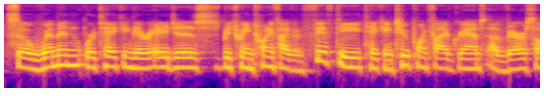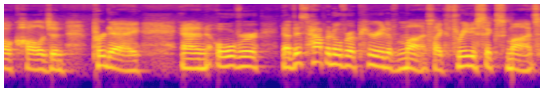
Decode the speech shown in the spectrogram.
So women were taking their ages between 25 and 50, taking 2.5 grams of Verisol collagen per day. And over, now this happened over a period of months, like three to six months,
